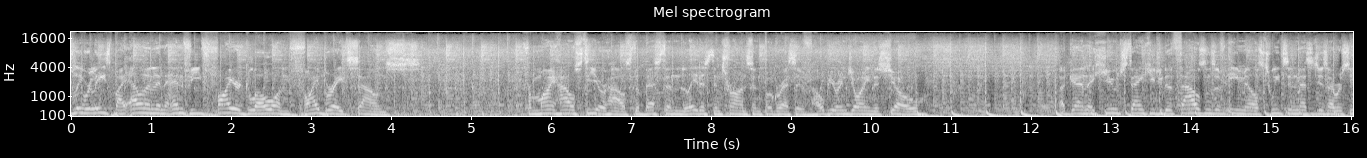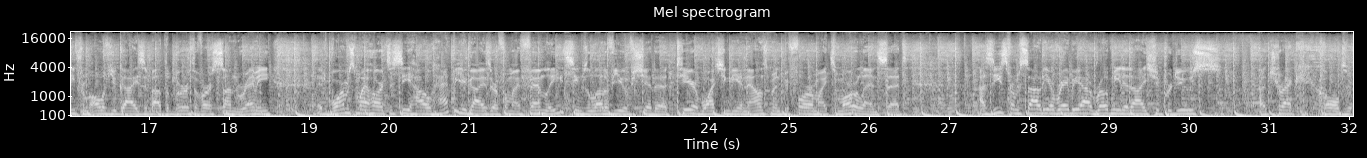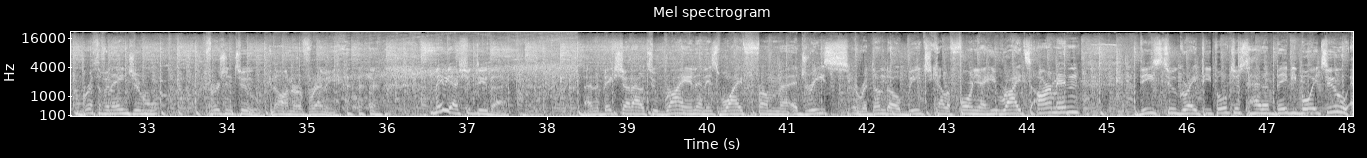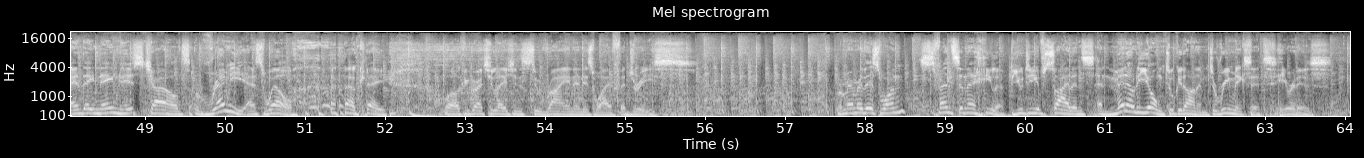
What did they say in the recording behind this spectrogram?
Lovely release by Allen and Envy, Fire Glow on Vibrate Sounds. From my house to your house, the best and latest in trance and progressive. Hope you're enjoying the show. Again, a huge thank you to the thousands of emails, tweets, and messages I received from all of you guys about the birth of our son Remy. It warms my heart to see how happy you guys are for my family. It seems a lot of you have shed a tear watching the announcement before my Tomorrowland set. Aziz from Saudi Arabia wrote me that I should produce a track called Birth of an Angel version 2 in honor of Remy. Maybe I should do that. And a big shout out to Brian and his wife from uh, Idris, Redondo Beach, California. He writes, Armin, these two great people just had a baby boy too, and they named his child Remy as well. okay. Well, congratulations to Ryan and his wife, Idris. Remember this one? Svenson and Gielen, Beauty of Silence, and Menno de Jong took it on him to remix it. Here it is.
